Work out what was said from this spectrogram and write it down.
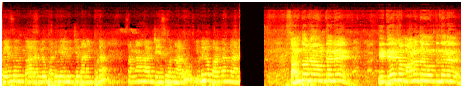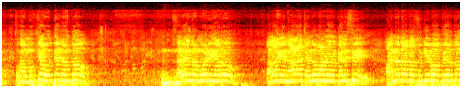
వేసవి కాలంలో పదివేలు ఇచ్చేదానికి కూడా సన్నాహాలు చేసి ఉన్నారు. ఇందులో భాగంగానే సంతోషంగా ఉంటేనే ఈ దేశం ఆనందంగా ఉంటుందనే ఒక ముఖ్య ఉద్దేశంతో నరేంద్ర మోడీ గారు అలాగే నారా చంద్రబాబు గారు కలిసి అన్నదాత సుఖీబాబు పేరుతో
